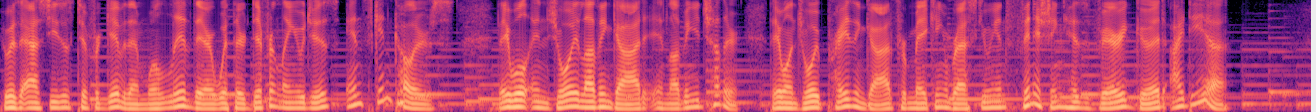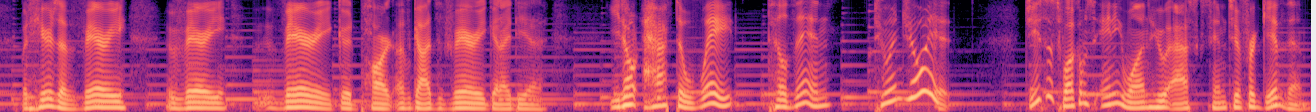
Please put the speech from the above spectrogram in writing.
who has asked Jesus to forgive them will live there with their different languages and skin colors. They will enjoy loving God and loving each other. They will enjoy praising God for making, rescuing, and finishing his very good idea. But here's a very, very, very good part of God's very good idea. You don't have to wait till then to enjoy it. Jesus welcomes anyone who asks him to forgive them.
